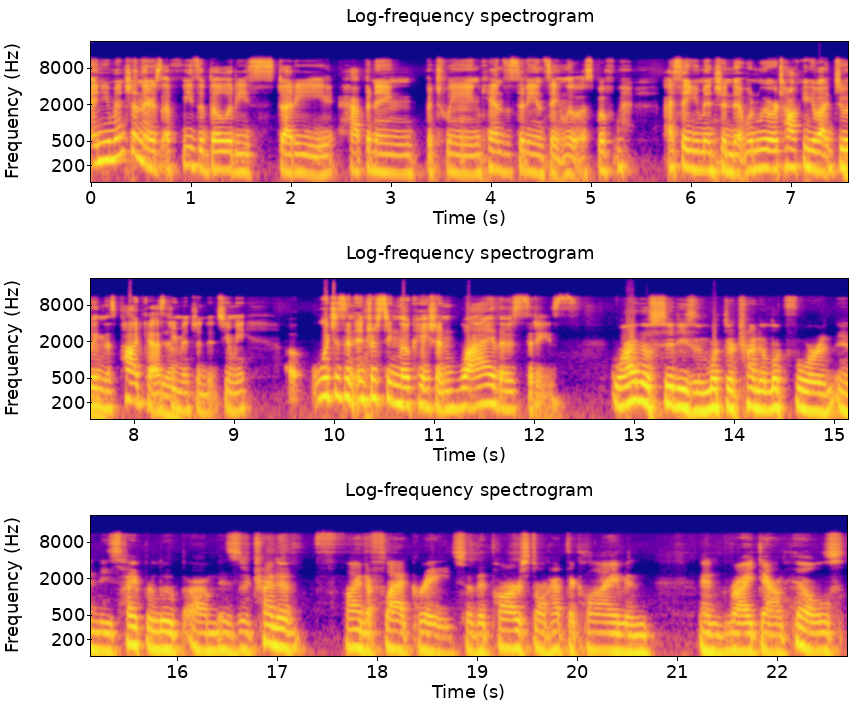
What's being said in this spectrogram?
And you mentioned there's a feasibility study happening between Kansas City and St. Louis. But I say you mentioned it when we were talking about doing this podcast, Yeah. you mentioned it to me, uh, which is an interesting location. Why those cities? why those cities and what they're trying to look for in, in these hyperloop um, is they're trying to find a flat grade so that cars don't have to climb and and ride down hills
